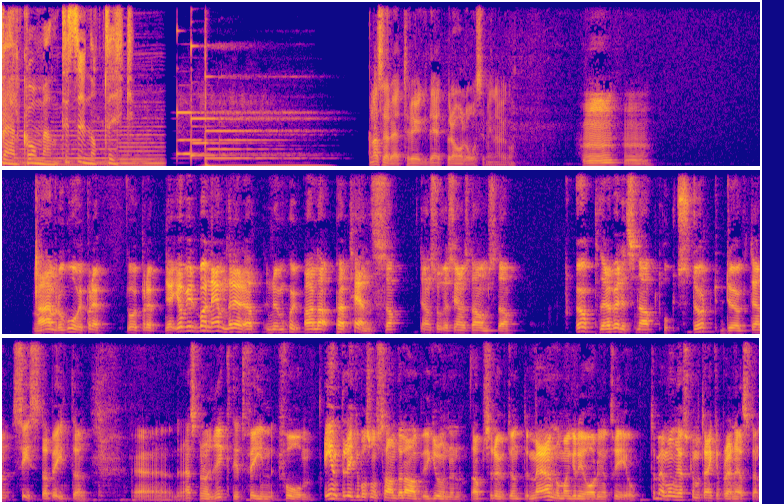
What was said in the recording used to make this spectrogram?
Välkommen till Synoptik. Annars är det trygg. Det är ett bra lås i mina ögon. Mm, mm. Nej, men då går vi på det. Går på det. Jag vill bara nämna det att nummer 7, Alla Pertensa. Den såg jag senast i Halmstad. Öppnade väldigt snabbt och störtdök den sista biten. Eh, den är nästan en riktigt fin form. Inte lika bra som Sandalab i grunden, absolut inte. Men om man graderar avdelning 3 och ta med många hästar kan man tänka på den hästen.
